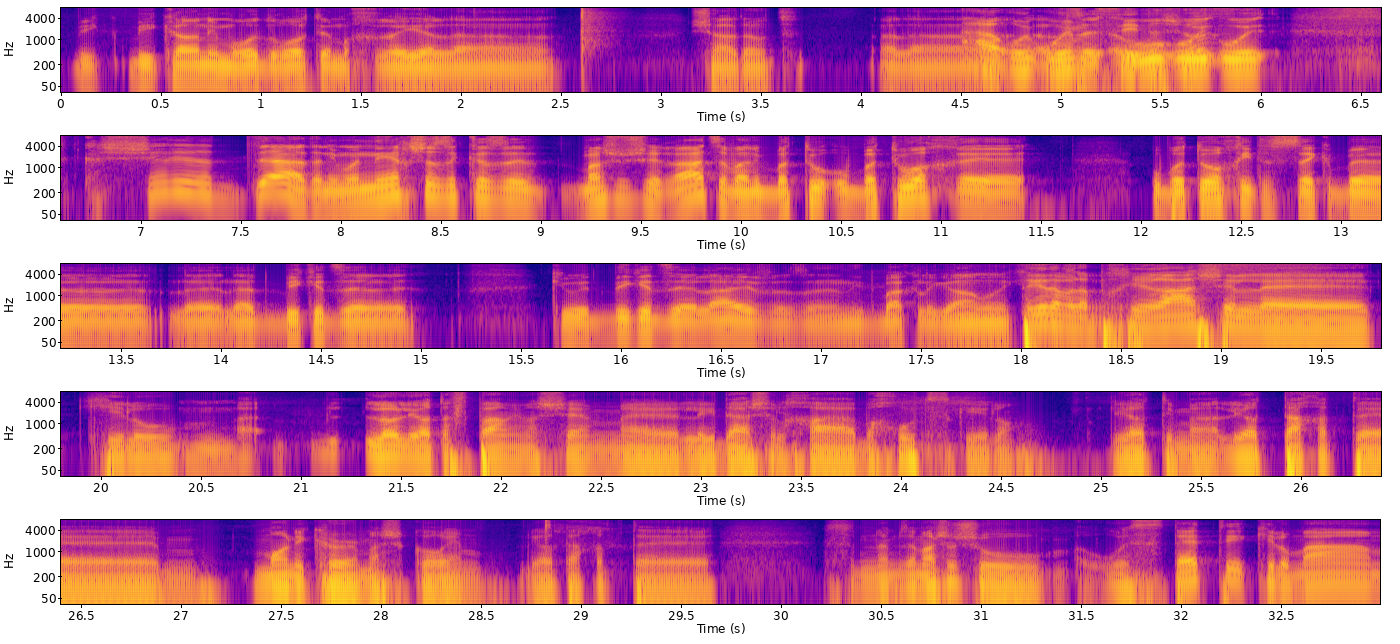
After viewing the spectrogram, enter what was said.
בעיק- בעיקר נמרוד רותם אחראי על השאט-אוט. על ה... אה, הוא- המציא את השוז? קשה לי לדעת, אני מניח שזה כזה משהו שרץ, אבל אני בטוח, הוא בטוח, אה, הוא בטוח התעסק בלהדביק את זה, כי הוא הדביק את זה אליי וזה נדבק לגמרי. תגיד, כאילו, אבל זה- הבחירה של אה, כאילו, Mm. אה, לא להיות אף פעם עם השם אה, לידה שלך בחוץ, כאילו. להיות תחת מוניקר, מה שקוראים. להיות תחת... זה משהו שהוא הוא אסתטי, כאילו מה...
